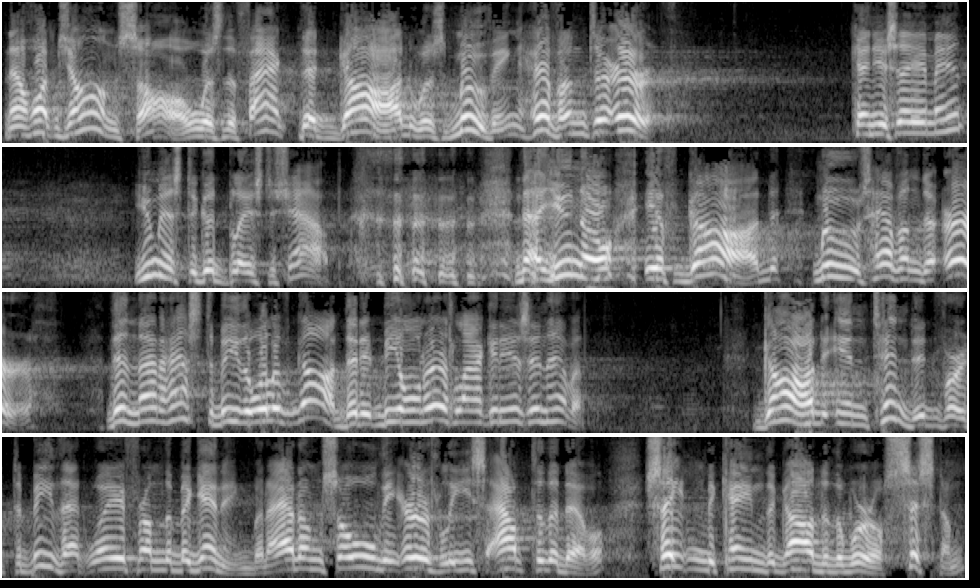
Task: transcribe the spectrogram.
Now, what John saw was the fact that God was moving heaven to earth. Can you say amen? You missed a good place to shout. now, you know, if God moves heaven to earth, then that has to be the will of God, that it be on earth like it is in heaven. God intended for it to be that way from the beginning, but Adam sold the earth lease out to the devil. Satan became the God of the world system,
